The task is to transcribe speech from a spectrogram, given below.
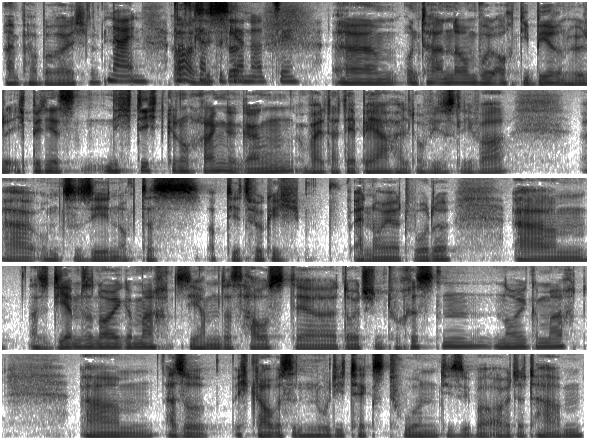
Ein paar Bereiche? Nein, das Ah, kannst du gerne erzählen. Ähm, unter anderem wohl auch die Bärenhöhle. Ich bin jetzt nicht dicht genug rangegangen, weil da der Bär halt obviously war, äh, um zu sehen, ob das, ob die jetzt wirklich erneuert wurde. Ähm, also die haben sie neu gemacht. Sie haben das Haus der deutschen Touristen neu gemacht. Ähm, also ich glaube, es sind nur die Texturen, die sie überarbeitet haben.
